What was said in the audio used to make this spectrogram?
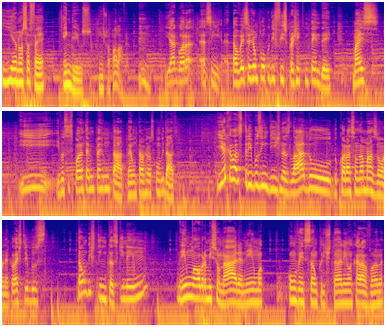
e a nossa fé em Deus, em sua palavra. E agora, assim, é, talvez seja um pouco difícil pra gente entender, mas e, e vocês podem até me perguntar, perguntar aos nossos convidados. E aquelas tribos indígenas lá do, do coração da Amazônia, aquelas tribos tão distintas que nenhum, nenhuma obra missionária, nenhuma convenção cristã, nenhuma caravana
